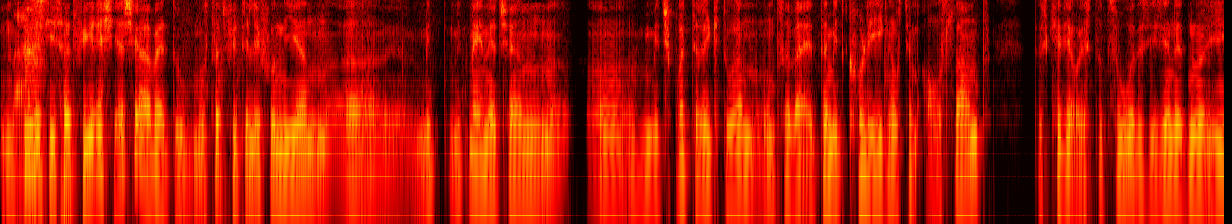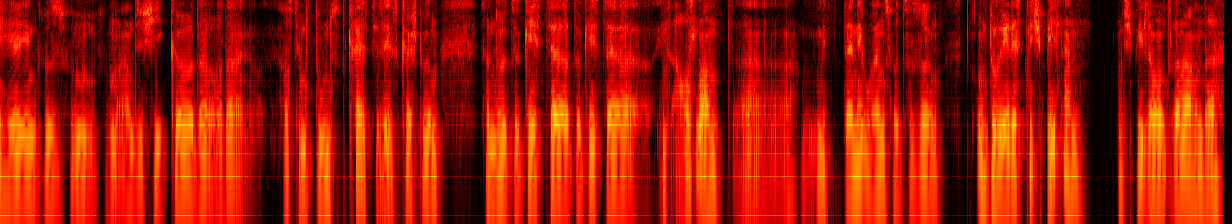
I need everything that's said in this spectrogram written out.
Nein, das ist halt viel Recherchearbeit. Du musst halt viel telefonieren äh, mit, mit Managern, äh, mit Sportdirektoren und so weiter, mit Kollegen aus dem Ausland. Das gehört ja alles dazu. Das ist ja nicht nur, ich höre irgendwas vom, vom Andi Schicker oder, oder aus dem Dunstkreis des SK Sturm, sondern du, du, gehst ja, du gehst ja ins Ausland äh, mit deinen Ohren sozusagen und du redest mit Spielern. Und Spieler untereinander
